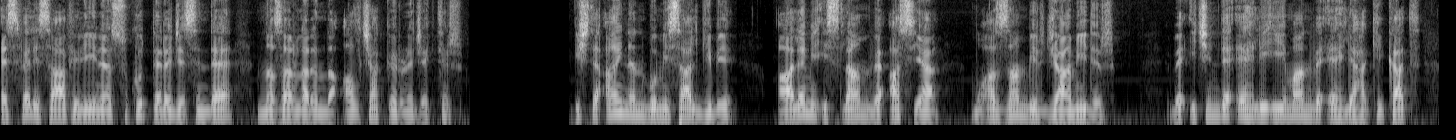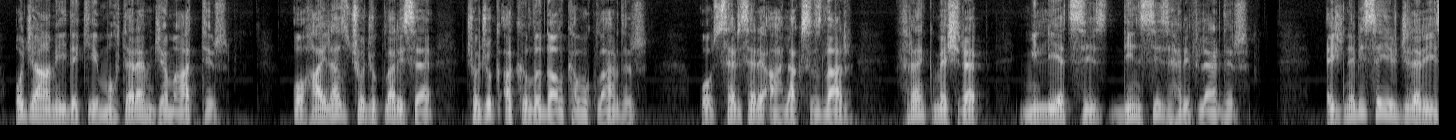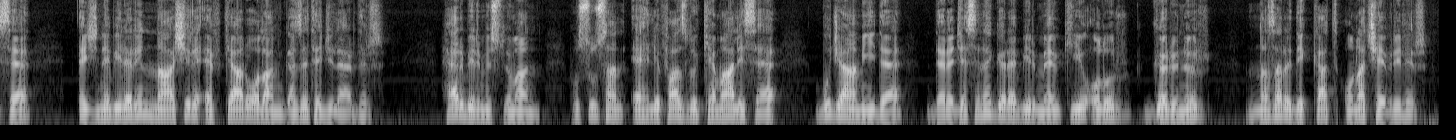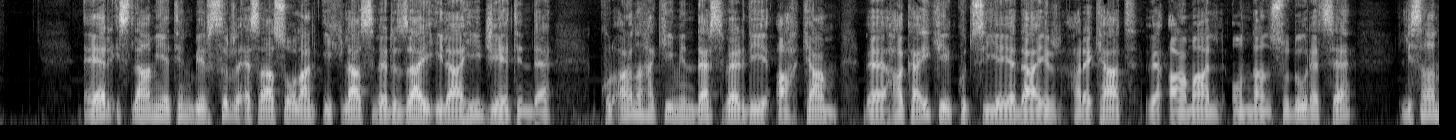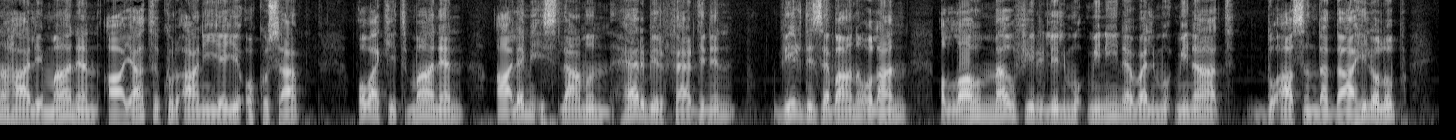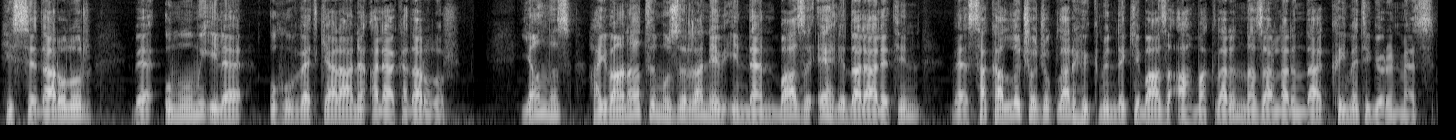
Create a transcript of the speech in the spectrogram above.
Esfel-i safiliğine sukut derecesinde nazarlarında alçak görünecektir. İşte aynen bu misal gibi alemi İslam ve Asya muazzam bir camidir ve içinde ehli iman ve ehli hakikat o camideki muhterem cemaattir. O haylaz çocuklar ise çocuk akıllı dal kavuklardır. O serseri ahlaksızlar, Frank meşrep, milliyetsiz, dinsiz heriflerdir. Ecnebi seyircileri ise ecnebilerin naşir efkarı olan gazetecilerdir. Her bir Müslüman, hususan ehli fazlu kemal ise bu camide derecesine göre bir mevkii olur, görünür, nazarı dikkat ona çevrilir. Eğer İslamiyet'in bir sır esası olan ihlas ve rızay ilahi cihetinde Kur'an-ı Hakîm'in ders verdiği ahkam ve hakaiki kutsiyeye dair harekat ve amal ondan sudur etse, lisan-ı hali manen ayat-ı Kur'aniyeyi okusa, o vakit manen alemi İslam'ın her bir ferdinin virdi zebanı olan Allahümme gfir lil mu'minine vel mu'minat duasında dahil olup hissedar olur ve umumu ile uhuvvetkârane alakadar olur. Yalnız hayvanat-ı muzırra nev'inden bazı ehli dalaletin ve sakallı çocuklar hükmündeki bazı ahmakların nazarlarında kıymeti görünmez.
